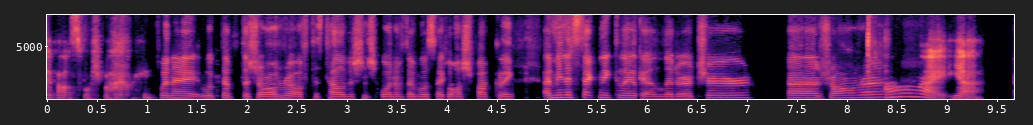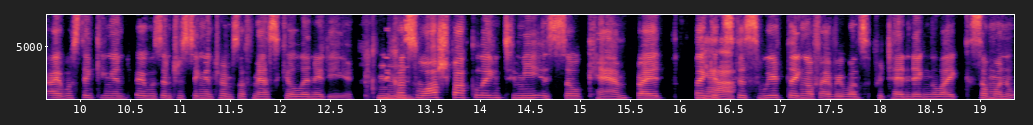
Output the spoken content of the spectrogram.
about swashbuckling? When I looked up the genre of this television show, one of them was like swashbuckling. I mean, it's technically like a literature uh, genre. Oh, right. Yeah. I was thinking it was interesting in terms of masculinity mm. because swashbuckling to me is so camp, right? Like yeah. it's this weird thing of everyone's pretending like someone,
